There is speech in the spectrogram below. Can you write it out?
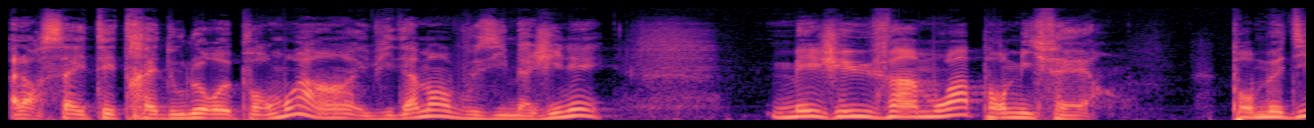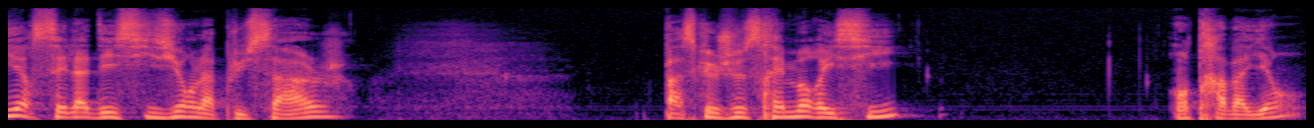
Alors ça a été très douloureux pour moi, hein, évidemment, vous imaginez. Mais j'ai eu 20 mois pour m'y faire. Pour me dire, c'est la décision la plus sage. Parce que je serais mort ici, en travaillant.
